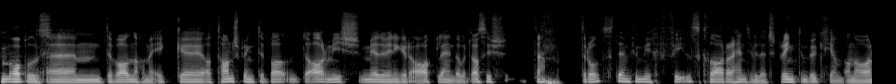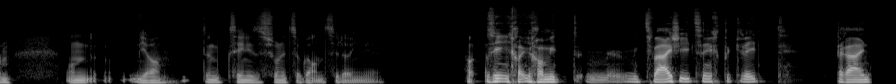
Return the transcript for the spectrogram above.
Abels. Ähm, der Ball nach einer Ecke an die Hand springt, der, Ball, der Arm ist mehr oder weniger angelehnt, aber das ist dann trotzdem für mich viel klarer weil er springt dann wirklich an den Arm. Und ja, dann sehe ich das schon nicht so ganz wieder irgendwie. Also ich, ich habe mit, mit zwei Schiedsrichtern geredet. Der eine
